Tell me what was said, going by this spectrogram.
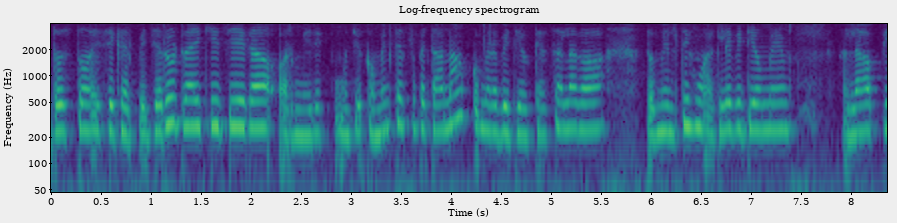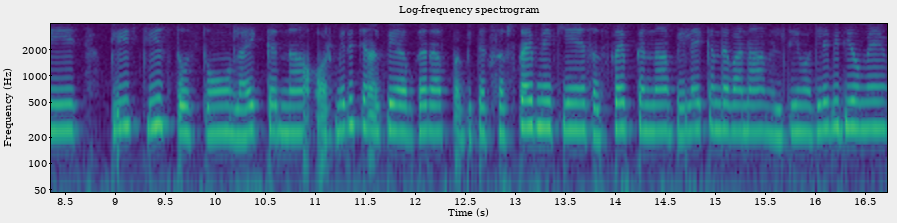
दोस्तों, इसे घर पे ज़रूर ट्राई कीजिएगा और मेरे, मुझे कमेंट करके बताना आपको मेरा वीडियो कैसा लगा। तो मिलती हूँ अगले वीडियो में। अल्लाह हाफिज़। प्लीज़ प्लीज़ दोस्तों लाइक करना और मेरे चैनल पे अगर आप अभी तक सब्सक्राइब नहीं किए हैं सब्सक्राइब करना बेल आइकन दबाना। मिलती हूँ अगले वीडियो में।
